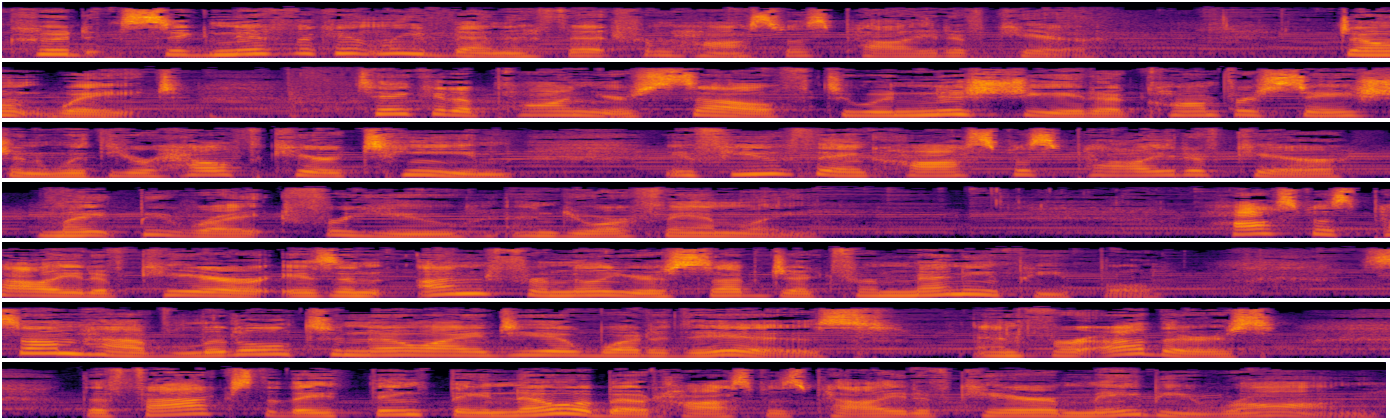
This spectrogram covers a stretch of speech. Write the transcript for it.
could significantly benefit from hospice palliative care. Don't wait. Take it upon yourself to initiate a conversation with your healthcare team if you think hospice palliative care might be right for you and your family. Hospice palliative care is an unfamiliar subject for many people. Some have little to no idea what it is, and for others, the facts that they think they know about hospice palliative care may be wrong.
